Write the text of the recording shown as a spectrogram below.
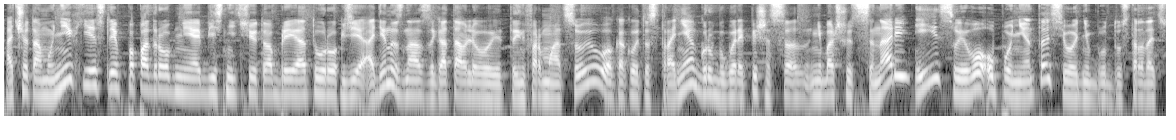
А что там у них, если поподробнее объяснить всю эту аббревиатуру, где один из нас заготавливает информацию о какой-то стране, грубо говоря, пишет небольшой сценарий, и своего оппонента, сегодня буду страдать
